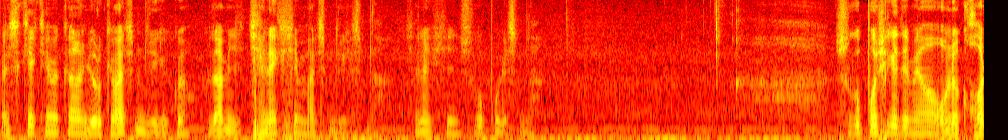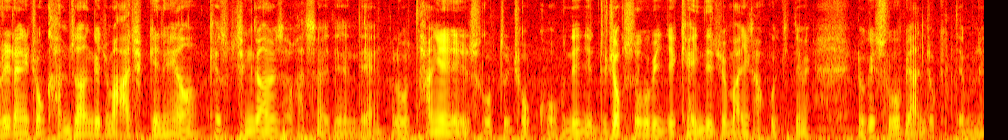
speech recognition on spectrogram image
SK 케미칼은 이렇게 말씀드리겠고요. 그 다음에 이제 제넥신 말씀드리겠습니다. 제넥신 수급 보겠습니다. 수급 보시게 되면 오늘 거래량이 좀 감소한 게 좀 아쉽긴 해요. 계속 증가하면서 갔어야 되는데 그리고 당일 수급도 좋고 근데 이제 누적 수급이 이제 개인들이 좀 많이 갖고 있기 때문에 요게 수급이 안 좋기 때문에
